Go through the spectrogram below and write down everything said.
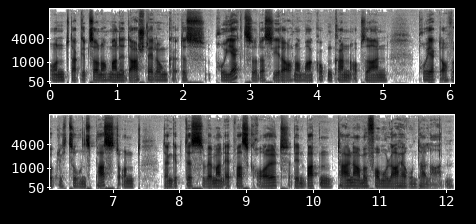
Und da gibt es auch nochmal eine Darstellung des Projekts, sodass jeder auch nochmal gucken kann, ob sein Projekt auch wirklich zu uns passt. Und dann gibt es, wenn man etwas scrollt, den Button Teilnahmeformular herunterladen.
